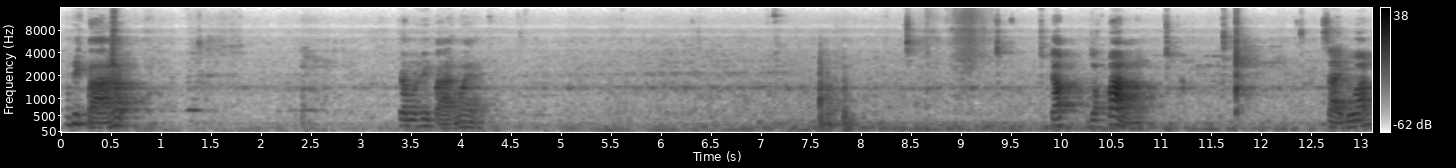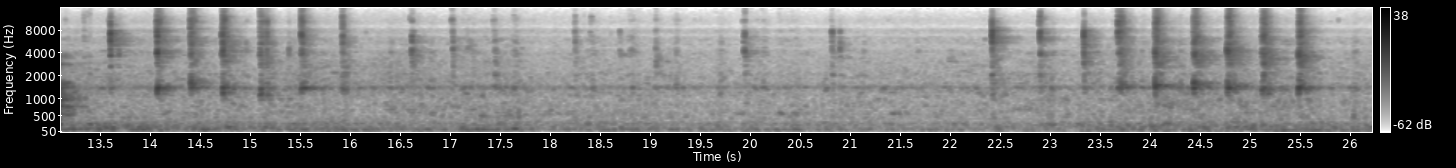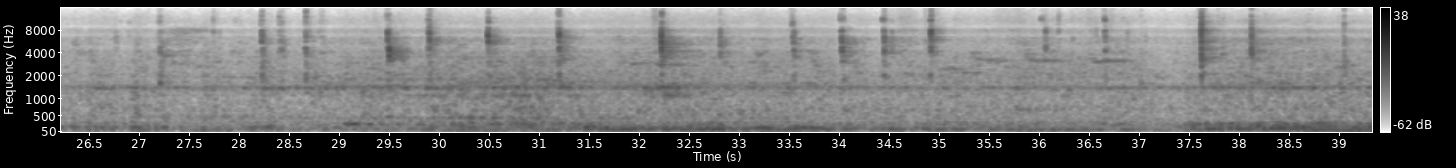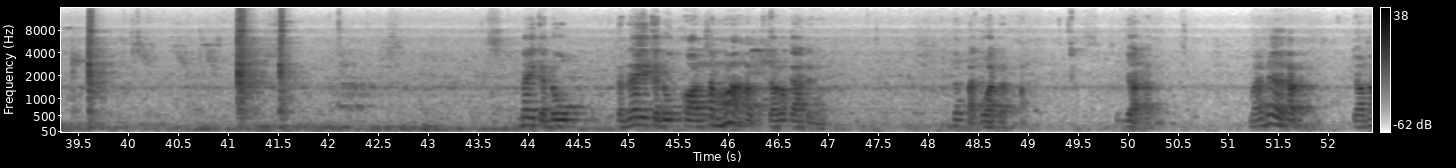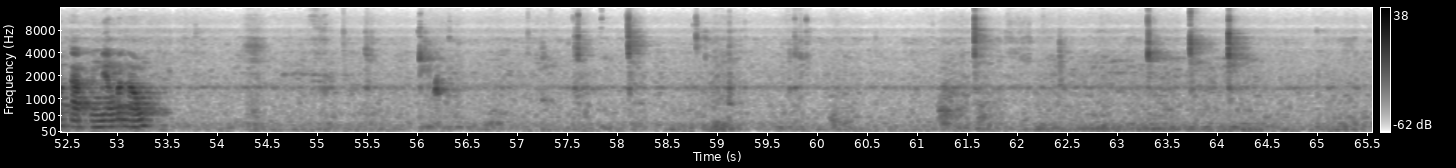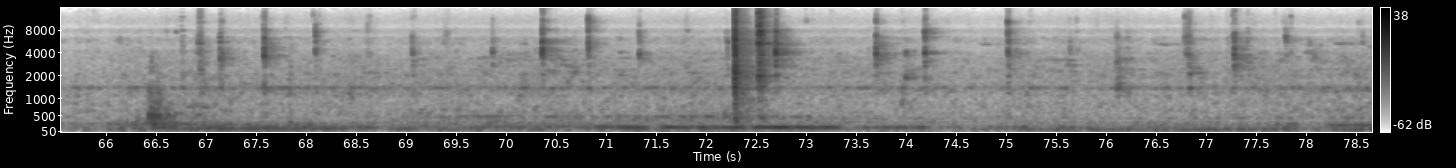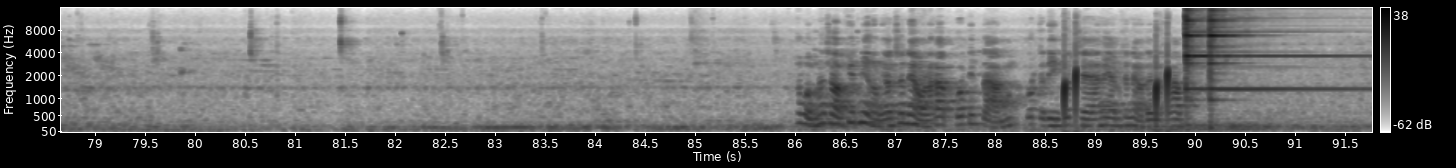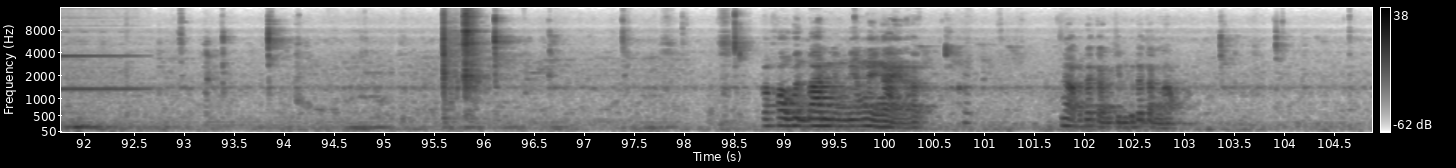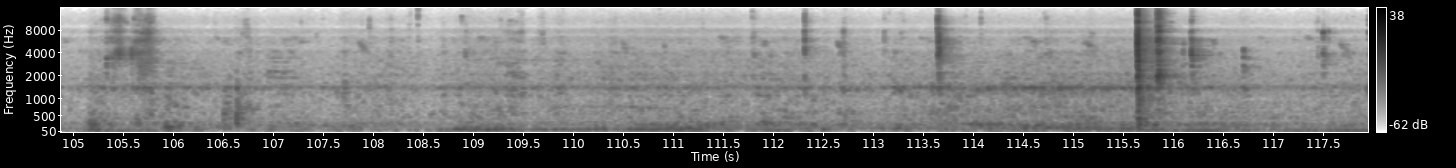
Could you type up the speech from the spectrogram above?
น้ำพริกป่าครับจำน้ำพริกป่าไหม กับ ดอกปังใส่บัว ได้กระดูกก็ได้กระดูกอ่อนซ้ำมากครับจอระกาศเองต้องปัดอวดอะสุดยอดครับ มาเด้อครับ จอประกาศของเมียงบ้านเฮา ถ้าชอบคลิปนี้ของยันชาแนลนะครับ กดติดตาม กดกระดิ่ง กดแชร์ให้ยันชาแนลด้วยนะครับก็เข้าเพื่อนบ้านยังเลี้ยงง่ายๆนะครับเนี่ยไปด้กันกินไปด้กันนะครับ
